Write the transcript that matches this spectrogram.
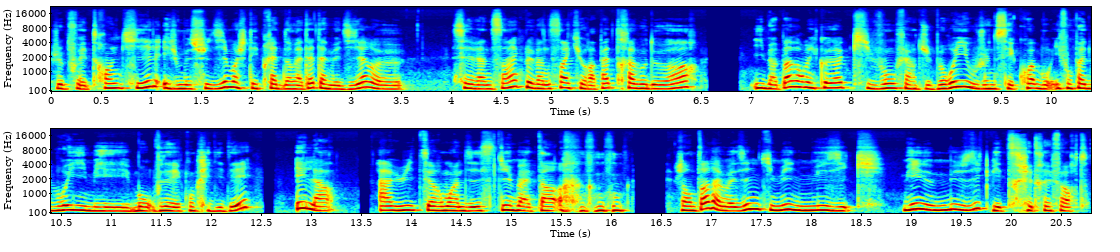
je pouvais être tranquille et je me suis dit, moi j'étais prête dans ma tête à me dire, euh, c'est 25, le 25 il n'y aura pas de travaux dehors, il va pas avoir mes colocs qui vont faire du bruit ou je ne sais quoi, bon ils font pas de bruit mais bon vous avez compris l'idée. Et là, à 8h moins 10 du matin, j'entends la voisine qui met une musique, mais une musique mais très très forte.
